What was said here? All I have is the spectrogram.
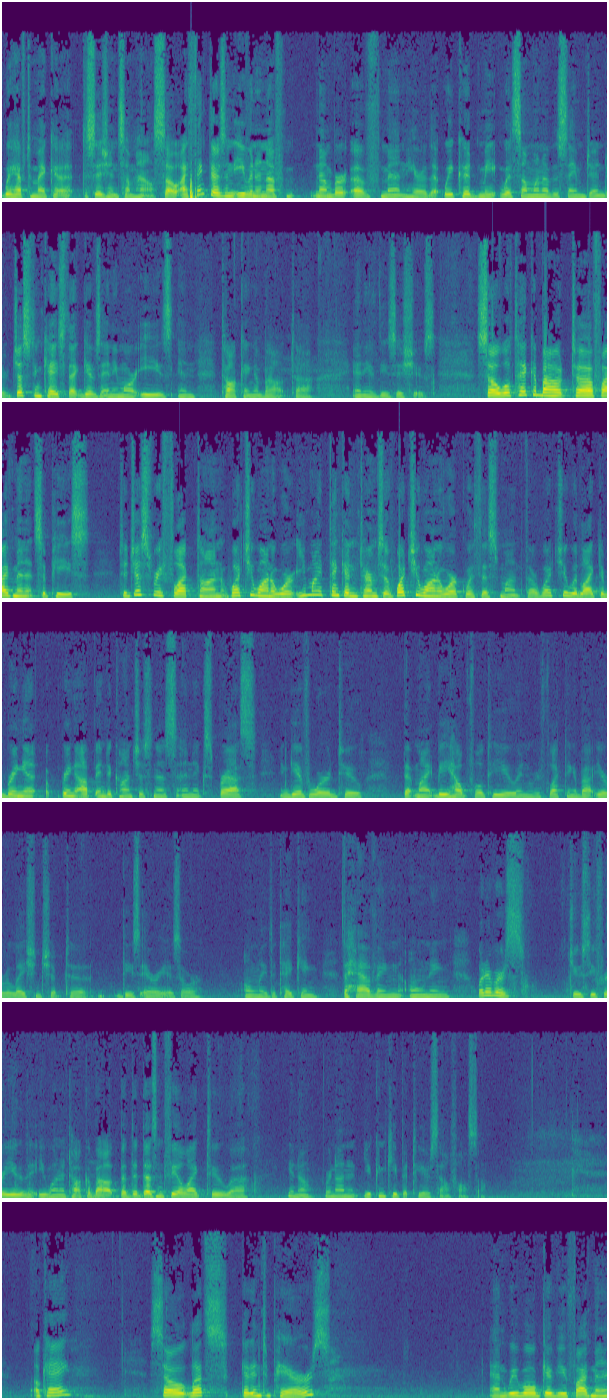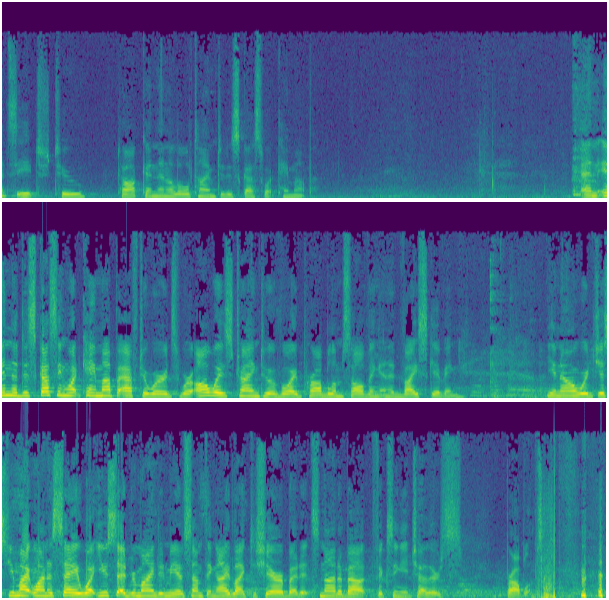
we have to make a decision somehow. So I think there's an even enough number of men here that we could meet with someone of the same gender, just in case that gives any more ease in talking about uh, any of these issues. So we'll take about uh, five minutes apiece to just reflect on what you want to work. You might think in terms of what you want to work with this month, or what you would like to bring it, bring up into consciousness and express and give word to that might be helpful to you in reflecting about your relationship to these areas or only the taking, the having, owning, whatever's juicy for you that you want to talk about, but that doesn't feel like to, uh, you know, we're not, you can keep it to yourself also. Okay? So let's get into pairs. And we will give you five minutes each to talk and then a little time to discuss what came up. And in the discussing what came up afterwards, we're always trying to avoid problem solving and advice giving. You know, we're just, you might want to say, what you said reminded me of something I'd like to share, but it's not about fixing each other's problems.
